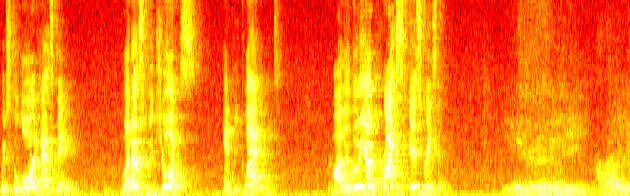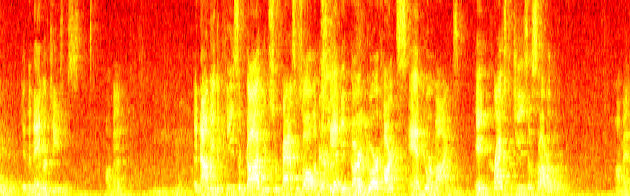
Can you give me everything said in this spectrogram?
which the Lord has made. Let us rejoice and be glad in it. Alleluia, Christ is risen. Is risen in the name of Jesus. Amen. And now may the peace of God, which surpasses all understanding, guard your hearts and your minds in Christ Jesus our Lord. Amen.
